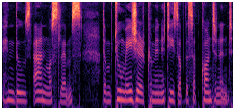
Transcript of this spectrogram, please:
Hindus and Muslims, the two major communities of the subcontinent.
